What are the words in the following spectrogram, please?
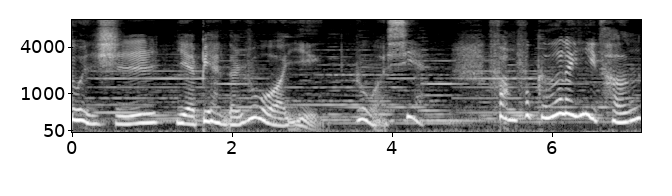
顿时也变得若隐若现，仿佛隔了一层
